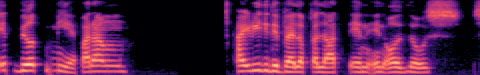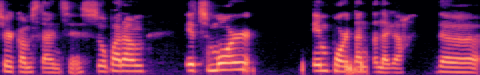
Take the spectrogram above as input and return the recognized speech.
it built me eh. Parang, I really developed a lot in, in all those circumstances. So parang, it's more important talaga the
